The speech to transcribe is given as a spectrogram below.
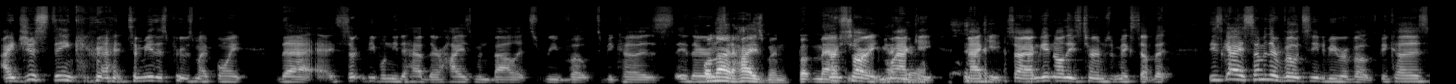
I just think to me this proves my point that uh, certain people need to have their Heisman ballots revoked because there's well not Heisman but Mackey. sorry, Mackey, Mackey. Sorry, I'm getting all these terms mixed up, but these guys, some of their votes need to be revoked because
